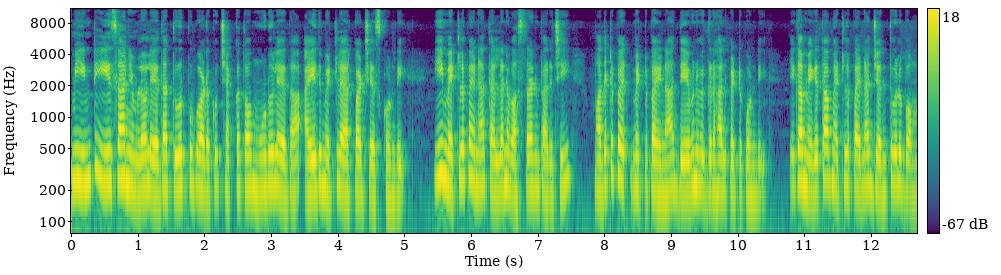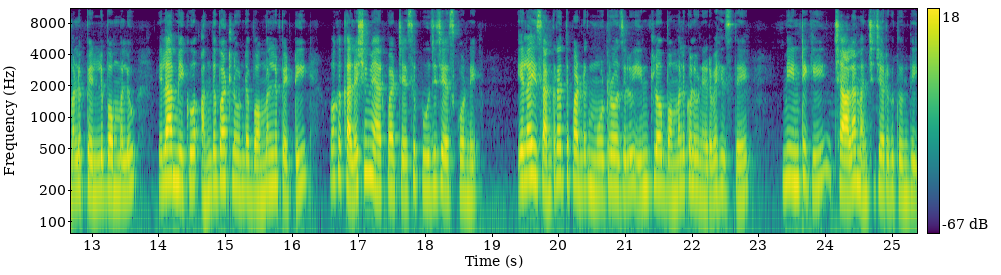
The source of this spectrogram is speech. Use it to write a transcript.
మీ ఇంటి ఈశాన్యంలో లేదా తూర్పు గోడకు చెక్కతో మూడు లేదా ఐదు మెట్లు ఏర్పాటు చేసుకోండి. ఈ మెట్లపైన తెల్లని వస్త్రాన్ని పరిచి మొదటి మెట్టుపైన దేవుని విగ్రహాలు పెట్టుకోండి. ఇక మిగతా మెట్లపైన జంతువుల బొమ్మలు పెళ్ళి బొమ్మలు ఇలా మీకు అందుబాటులో ఉండే బొమ్మలను పెట్టి ఒక కలశం ఏర్పాటు చేసి పూజ చేసుకోండి. ఇలా ఈ సంక్రాంతి పండుగ మూడు రోజులు ఇంట్లో బొమ్మల కొలువు నిర్వహిస్తే మీ ఇంటికి చాలా మంచి జరుగుతుంది.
